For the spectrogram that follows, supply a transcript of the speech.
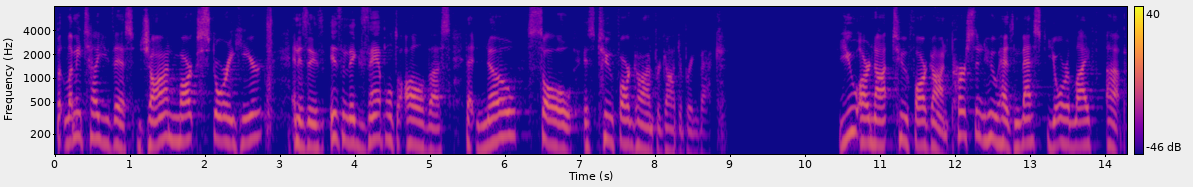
But let me tell you this John Mark's story here and is, is an example to all of us that no soul is too far gone for God to bring back you are not too far gone. Person who has messed your life up,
